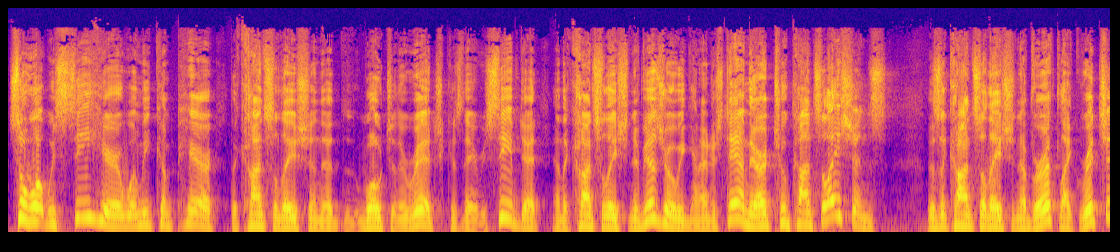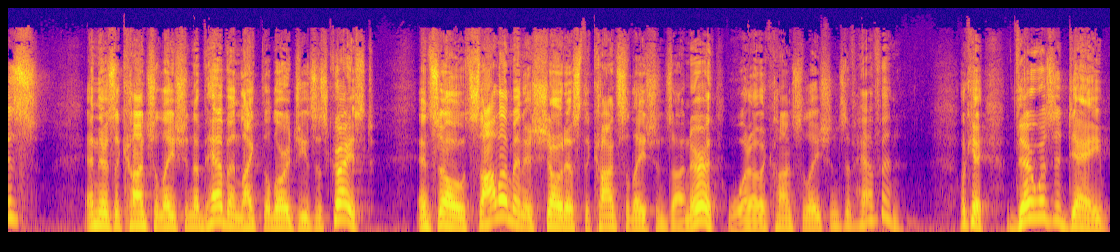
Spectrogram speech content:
So, what we see here when we compare the consolation, the, woe to the rich, because they received it, and the consolation of Israel, we can understand there are two consolations. There's a consolation of earth, like riches, and there's a consolation of heaven, like the Lord Jesus Christ. And so, Solomon has showed us the consolations on earth. What are the consolations of heaven? Okay, there was a day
